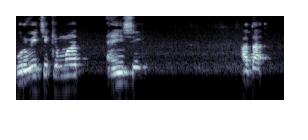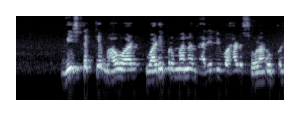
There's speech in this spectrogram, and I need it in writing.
पूर्वीची किंमत ऐंशी आता वीस टक्के भाव वाढ वाढीप्रमाणे झालेली वाढ सोळा रुपये.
